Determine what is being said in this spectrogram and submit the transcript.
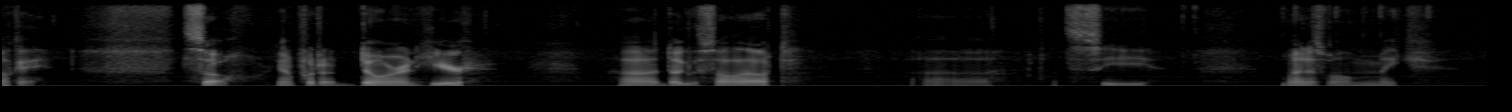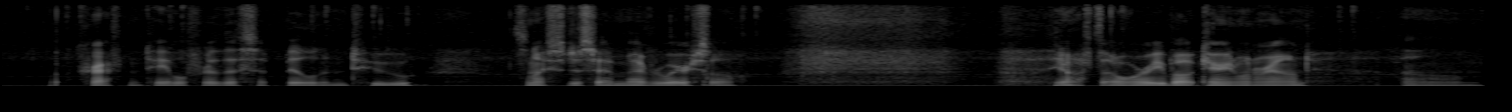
Okay. So, to put a door in here. Uh, dug this all out. Uh, let's see. Might as well make a crafting table for this at building two. It's nice to just have them everywhere, so you don't have to worry about carrying one around. Um,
